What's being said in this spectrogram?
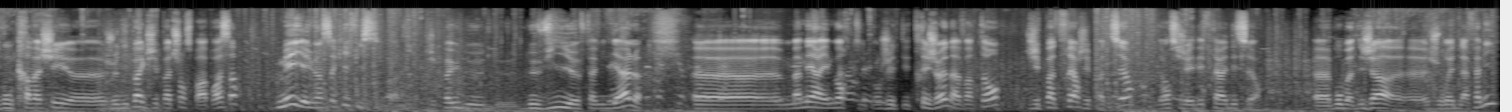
Ils vont cravacher, euh, je dis pas que j'ai pas de chance par rapport à ça, mais il y a eu un sacrifice. Voilà. J'ai pas eu de, vie euh, familiale. Euh, ma mère est morte quand j'étais très jeune, à 20 ans. J'ai pas de frères, j'ai pas de sœurs. Évidemment, si j'avais des frères et des sœurs, euh, bon bah déjà, j'aurais de la famille.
